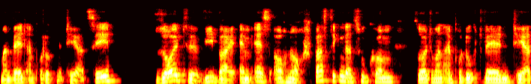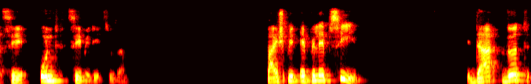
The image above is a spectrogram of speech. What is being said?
man wählt ein Produkt mit THC. Sollte, wie bei MS, auch noch Spastiken dazukommen, sollte man ein Produkt wählen, THC und CBD zusammen. Beispiel Epilepsie. Da wird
